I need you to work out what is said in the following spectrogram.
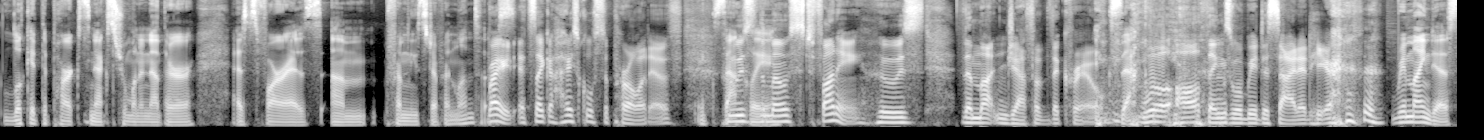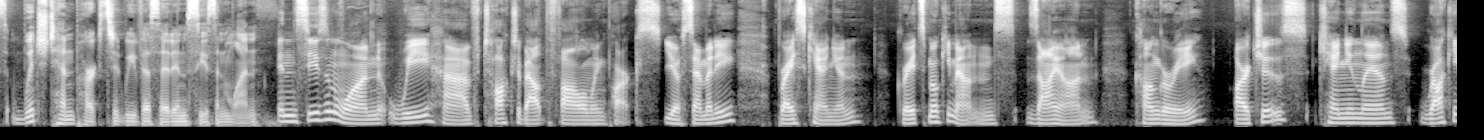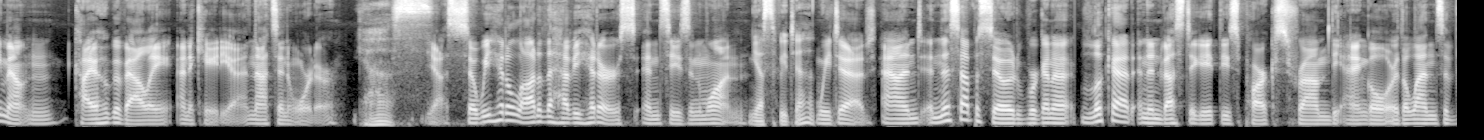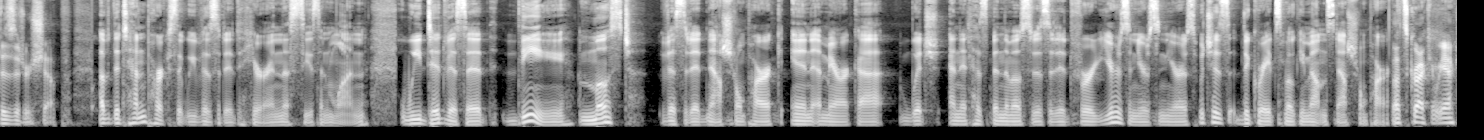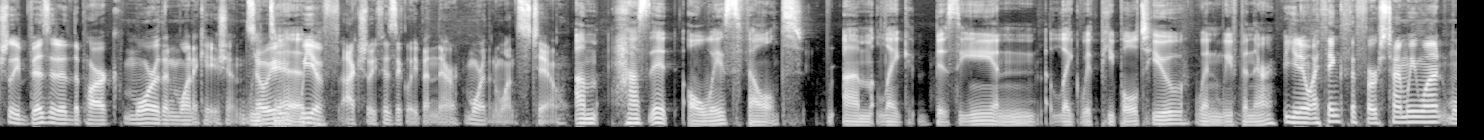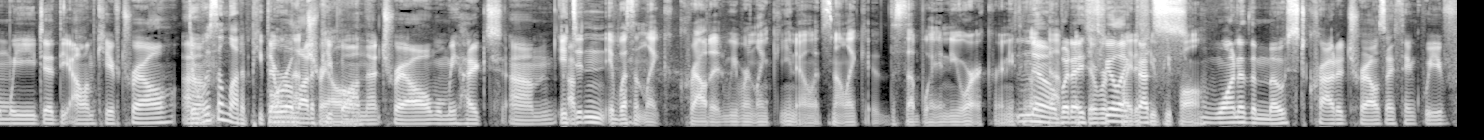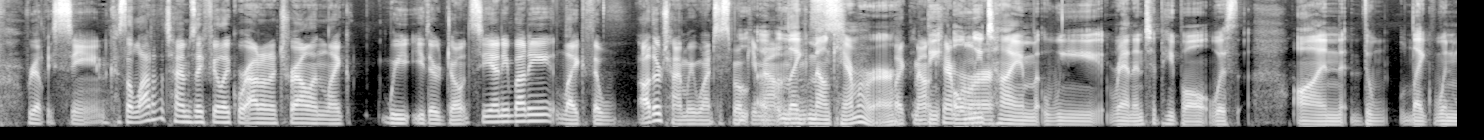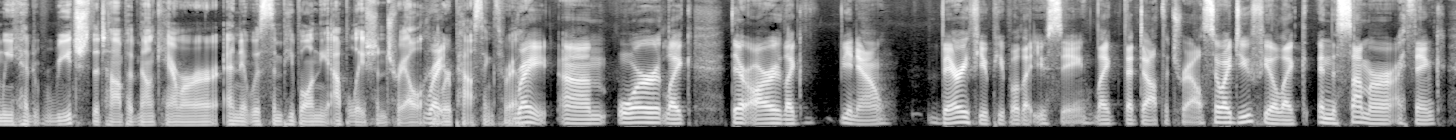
look at the parks next to one another as far as um, from these different lenses. Right. It's like a high school superlative. Exactly. Who's the most funny? Who's the Mutt and Jeff of the crew? Exactly. Well, all things will be decided here. Remind us, which 10 parks did we visit in season one? In season one, we have talked about the following parks Yosemite, Bryce Canyon, Great Smoky Mountains, Zion, Congaree, Arches, Canyonlands, Rocky Mountain, Cuyahoga Valley, and Acadia. And that's in order. Yes. Yes. So we hit a lot of the heavy hitters in season one. Yes, we did. We did. And in this episode, we're going to look at and investigate these parks from the angle or the lens of visitorship. Of the 10 parks that we visited here in this season one, we did visit the most visited national park in America, which, and it has been the most visited for years and years and years, which is the Great Smoky Mountains National Park. That's correct. And we actually visited the park more than one occasion. So we, did. we have actually physically been there more than once too. Um, has it always felt um like busy and like with people too when we've been there? You know, I think the first time we went, when we did the Alum Cave Trail, There um, was a lot of people. there were on a that lot trail. of people on that trail when we hiked. Um, It up- didn't. It wasn't like crowded. We weren't like you know. It's not like the subway in New York or anything. No, like that, but I there feel like that's one of the most crowded trails I think we've really seen. Because a lot of the times I feel like we're out on a trail and like we either don't see anybody, like the other time we went to Smoky Mountain, like Mount Cammerer. Like Mount the Cammerer. only time we ran into people was on the like when we had reached the top of Mount Cammerer, and it was some people on the Appalachian Trail who Right. were passing through. right? Um, or like there are like you know very few people that you see like that dot the trail. So I do feel like in the summer, I think.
